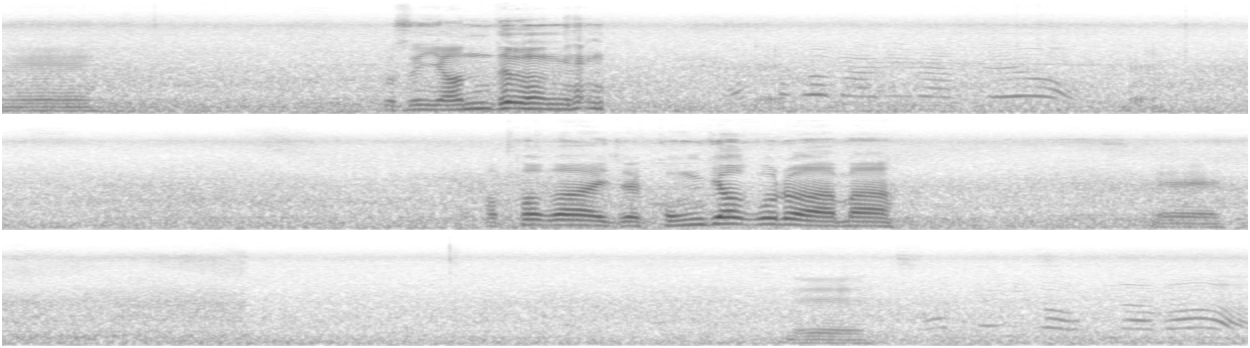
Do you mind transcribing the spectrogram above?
네. 무슨 연등 행 났어요. 버퍼가 이제 공격으로 아마 네. 네. 배터리가 없나 봐.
